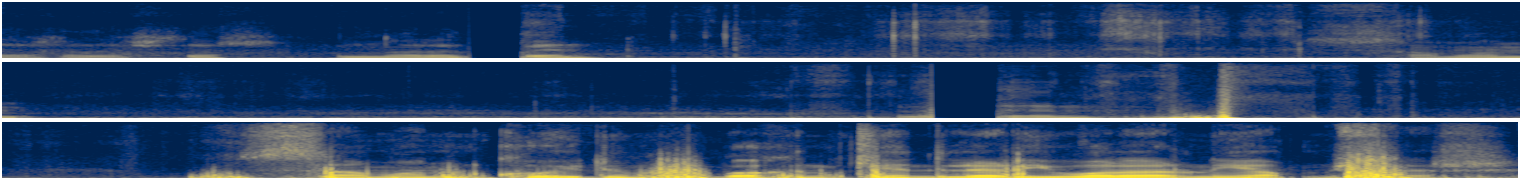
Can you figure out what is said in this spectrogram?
arkadaşlar bunlara ben saman verdim. Saman koydum. Bakın kendileri yuvalarını yapmışlar.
